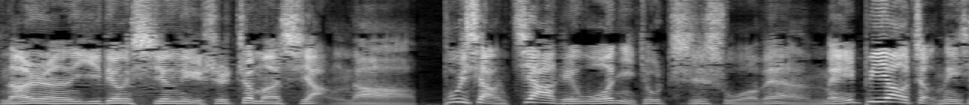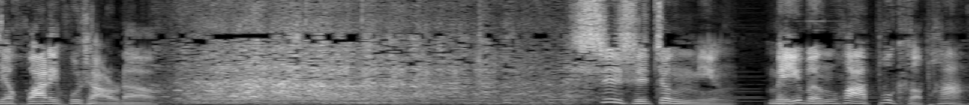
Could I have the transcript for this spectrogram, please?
男人一定心里是这么想的。不想嫁给我，你就直说呗，没必要整那些花里胡哨的。事实证明，没文化不可怕，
